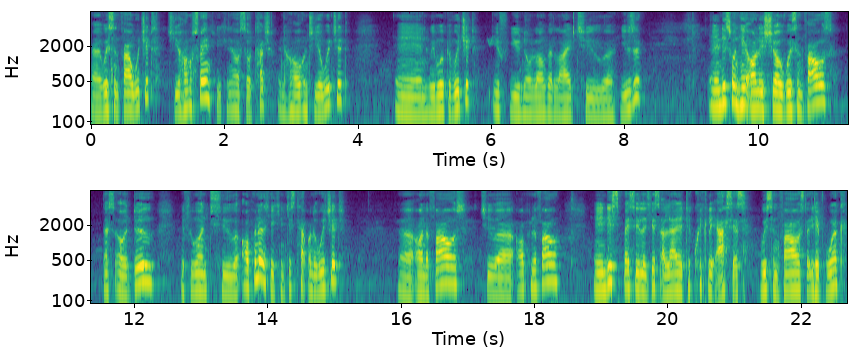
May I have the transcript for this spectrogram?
a recent file widget to your home screen. You can also touch and hold onto your widget and remove the widget if you no longer like to uh, use it. And this one here only show recent files. That's all it do if you want to open it you can just tap on the widget uh, on the files to uh, open the file. And this basically just allow you to quickly access recent files that you have worked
